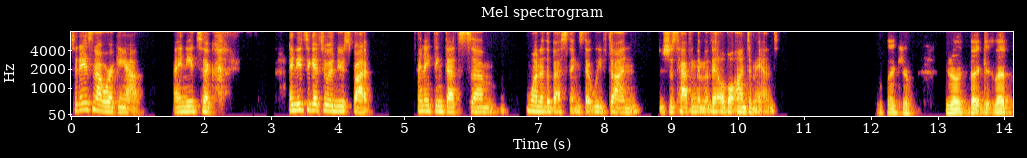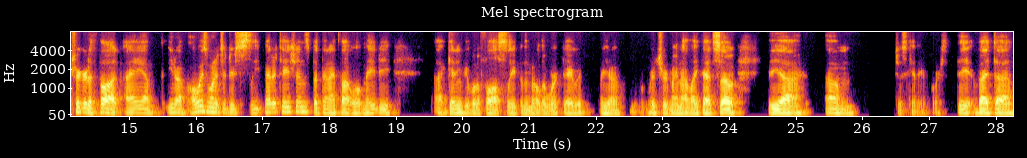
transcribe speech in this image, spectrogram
today's not working out. I need to I need to get to a new spot. And I think that's um, one of the best things that we've done is just having them available on demand. Well, thank you. You know, that that triggered a thought. I um, you know, I've always wanted to do sleep meditations, but then I thought, well, maybe uh, getting people to fall asleep in the middle of the workday would, you know, Richard might not like that. So the uh um just kidding, of course. The but uh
